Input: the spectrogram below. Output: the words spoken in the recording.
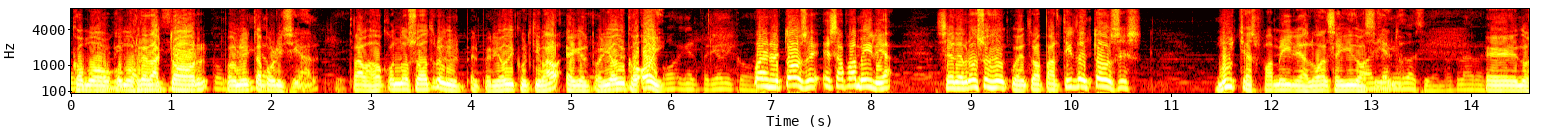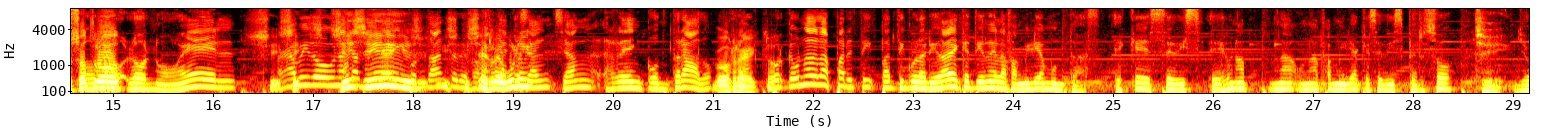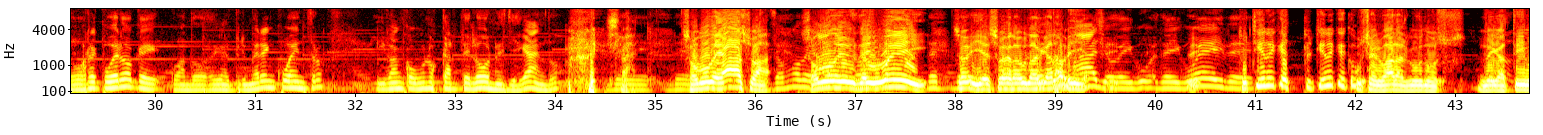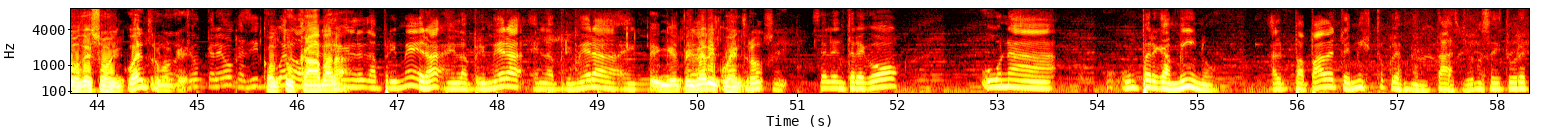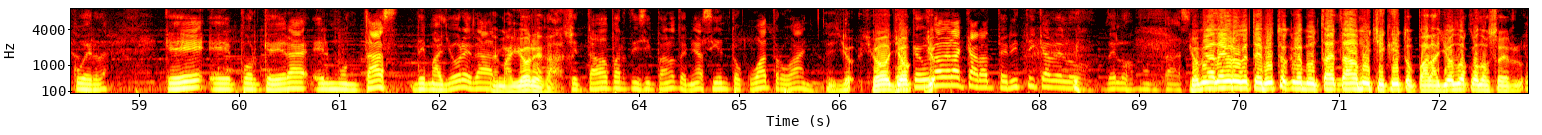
como, como, redactor, policial, cronista policial, trabajó con nosotros en el, el periódico Ultimado, en el periódico Hoy. o en el periódico. Bueno, entonces esa familia celebró esos encuentros. A partir de entonces, muchas familias lo han seguido haciendo. Eh, nosotros los, Noel, ha habido una cantidad importante de familias que se han, reencontrado. Correcto. Porque una de las particularidades que tiene la familia Montaz es que se es una, una, familia que se dispersó. Yo recuerdo que cuando en el primer encuentro iban con unos cartelones llegando. somos de Asua, somos de, de, Higüey, y eso era una maravilla. De, tú, tienes que, tú tienes que conservar algunos negativos de esos encuentros, porque yo creo que sí. con tu cámara. En la primera, en la primera, en la primera, en, el primer encuentro, se le entregó una un pergamino al papá de Temístocles Montaz, yo no sé si tú recuerdas, que eh, porque era el montaz de mayor edad. De mayor edad. Que estaba participando, tenía 104 años. Yo, yo, porque una de las características de los, de los Yo me alegro que Temístocles Montaz estaba muy chiquito para yo no conocerlo.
